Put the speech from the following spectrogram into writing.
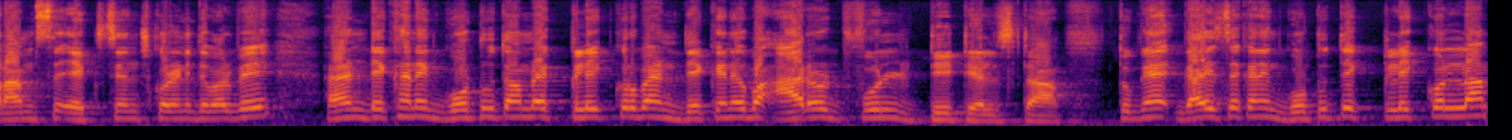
আরামসে এক্সচেঞ্জ করে নিতে পারবে। অ্যান্ড এখানে গোটুতে আমরা ক্লিক করব অ্যান্ড দেখে নেব আরও ফুল ডিটেলসটা তো গাইজ এখানে গোটুতে ক্লিক করলাম।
